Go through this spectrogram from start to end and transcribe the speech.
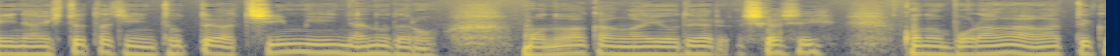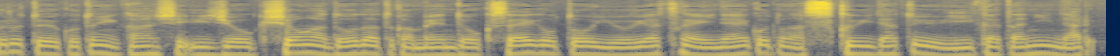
いない人たちにとっては珍味なのだろう。ものは考えようである。しかし、このボラが上がってくるということに関して異常気象がどうだとか面倒くさいことを言う奴がいないことが救いだという言い方になる。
